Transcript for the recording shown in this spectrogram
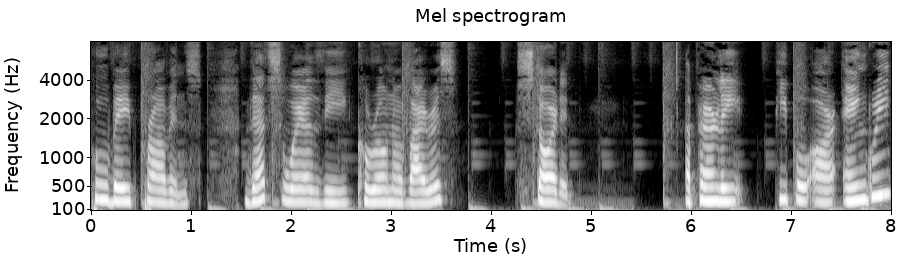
Hubei province. That's where the coronavirus started. Apparently, people are angry.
